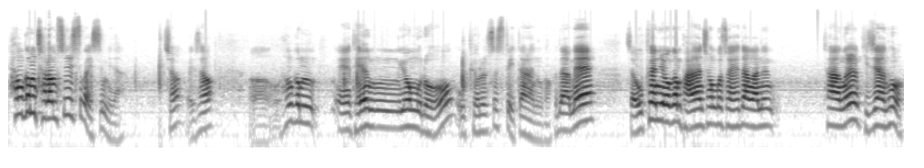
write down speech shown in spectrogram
현금처럼 쓰일 수가 있습니다. 그렇죠? 그래서 어, 현금의 대응용으로 우표를 쓸 수도 있다는 거. 그 다음에 자, 우편요금 반환 청구서에 해당하는 사항을 기재한 후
